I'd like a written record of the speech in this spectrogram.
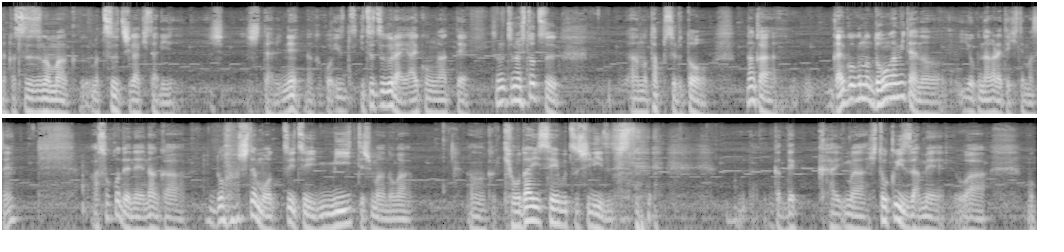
なんか鈴のマーク、まあ、通知が来たりしたりね。なんかこう5つぐらいアイコンがあってそのうちの1つあのタップするとなんか外国の動画みたいのよく流れてきてません？あそこでねなんかどうしてもついつい見入ってしまうのがなんか巨大生物シリーズですね なんかでっかいまあ人食いザメはもう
